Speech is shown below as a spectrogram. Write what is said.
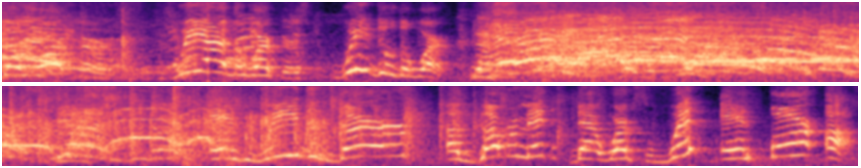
the workers. We are the workers. We do the work. And we deserve a government that works with and for us.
